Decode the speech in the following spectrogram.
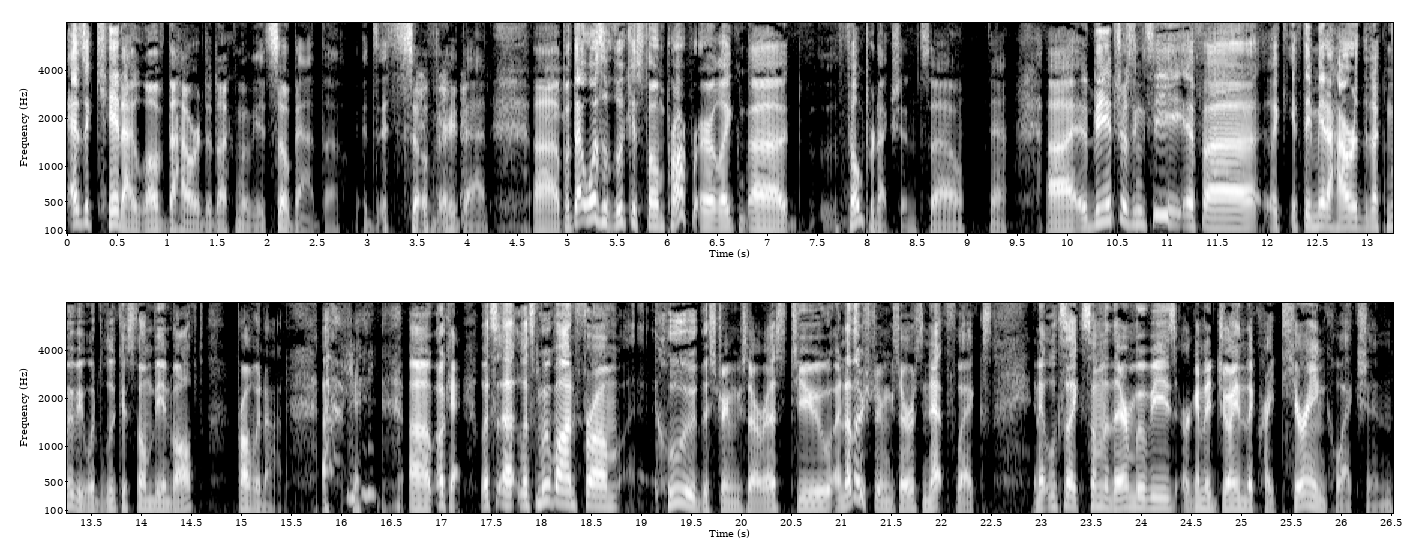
as a kid, I loved the Howard the Duck movie. It's so bad though. It's it's so very bad. Uh, but that was a Lucasfilm proper or like uh, film production. So yeah, uh, it'd be interesting to see if uh, like if they made a Howard the Duck movie, would Lucasfilm be involved? Probably not. Okay, um, okay. Let's uh, let's move on from Hulu, the streaming service, to another streaming service, Netflix, and it looks like some of their movies are going to join the Criterion Collection,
